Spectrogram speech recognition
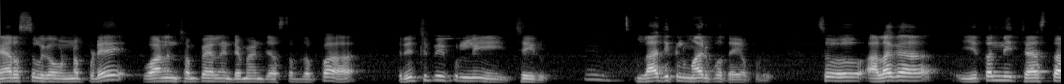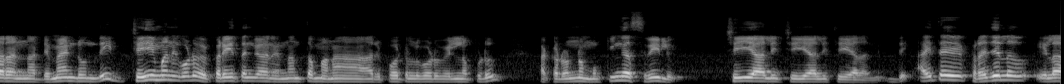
నేరస్తులుగా ఉన్నప్పుడే వాళ్ళని చంపేయాలని డిమాండ్ చేస్తారు తప్ప రిచ్ పీపుల్ని చేయరు. లాజిక్లు మారిపోతాయి అప్పుడు. సో అలాగా ఇతన్ని చేస్తారన్న డిమాండ్ ఉంది. చేయమని కూడా విపరీతంగా నిన్నంత మన రిపోర్టర్లు కూడా వెళ్ళినప్పుడు అక్కడ ఉన్న ముఖ్యంగా స్త్రీలు చేయాలి చేయాలి చేయాలని. అయితే ప్రజలు ఇలా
